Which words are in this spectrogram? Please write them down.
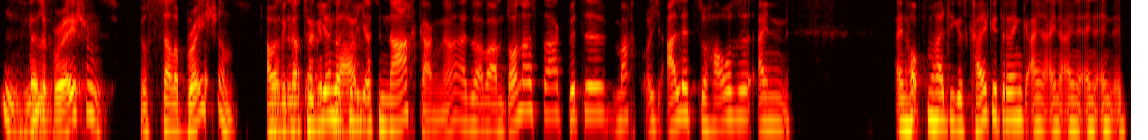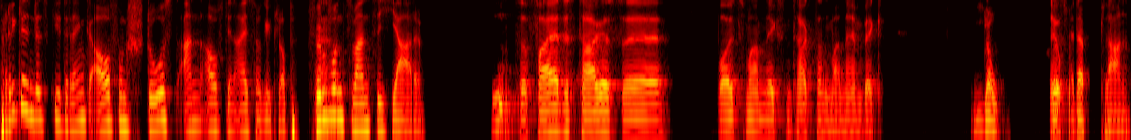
Mhm. Celebrations. Your celebrations. Aber Was wir gratulieren natürlich erst im Nachgang. Ne? Also, aber am Donnerstag, bitte macht euch alle zu Hause ein, ein hopfenhaltiges Kaltgetränk, ein, ein, ein, ein, ein prickelndes Getränk auf und stoßt an auf den Eishockey-Club. 25 ja. Jahre. Zur Feier des Tages äh, bolzen wir am nächsten Tag dann Mannheim weg. Jo, das wäre der Plan.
